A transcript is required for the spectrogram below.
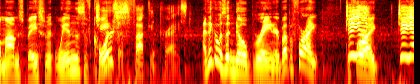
Right, there you go. Mom's Basement wins, of course. Jesus fucking Christ. I think it was a no-brainer. But before I, Do before? I, Do ya?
